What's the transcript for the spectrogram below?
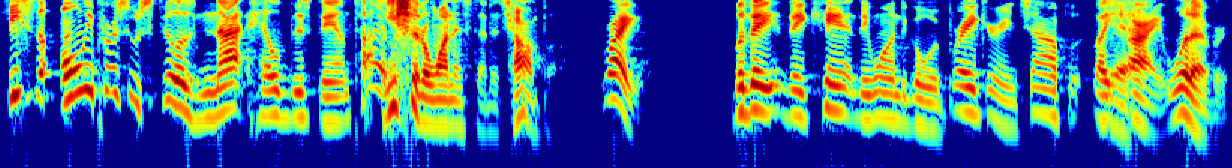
He's the only person who still has not held this damn title. He should have won instead of Ciampa. right. But they they can't. They wanted to go with Breakker and Ciampa. Like, Yeah. all right, whatever.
